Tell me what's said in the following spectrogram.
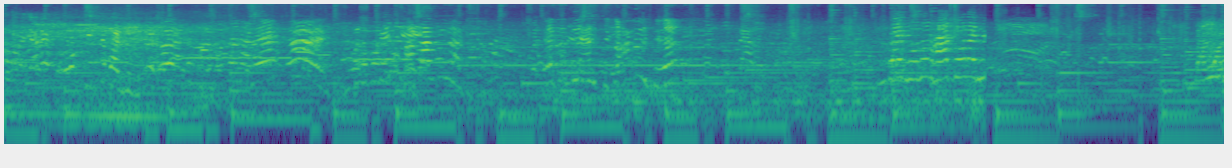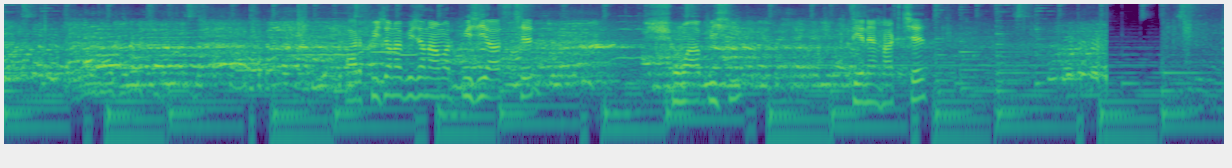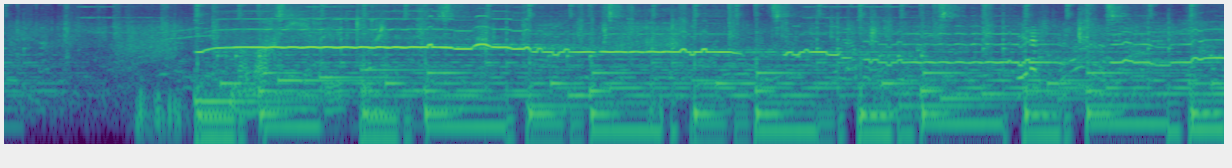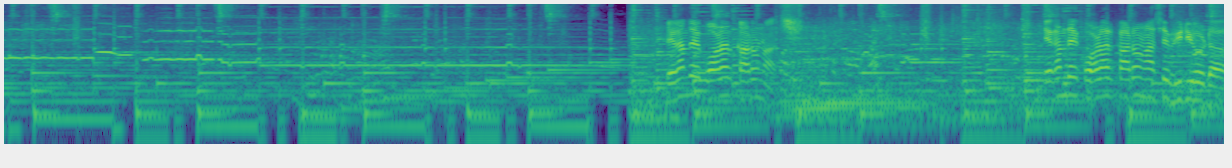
আর পিছনে পিছনে আমার পিসি আসছে। সোমা পিসি। টেনে হাঁটছে। এখান থেকে করার কারণ আছে এখান থেকে করার কারণ আছে ভিডিওটা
